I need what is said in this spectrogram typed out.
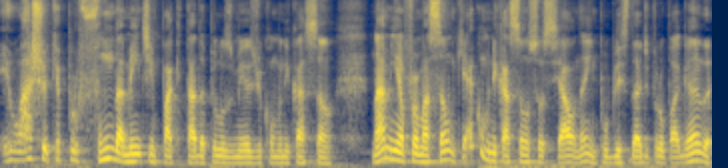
eu acho que é profundamente impactada pelos meios de comunicação. Na minha formação, que é comunicação social, né, em publicidade e propaganda,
